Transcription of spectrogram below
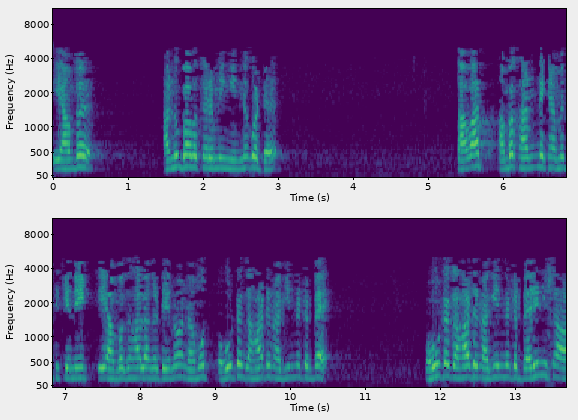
ඒ අඹ අනුභව කරමින් ඉන්නකොට තවත් අඹ කන්න කැමති කෙනෙක් ඒ අඹ ගහ ළඟට එනවා. නමුත් ඔහුට ගහට නගින්නට බෑ. ඔහුට ගහට නගින්නට බැරි නිසා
